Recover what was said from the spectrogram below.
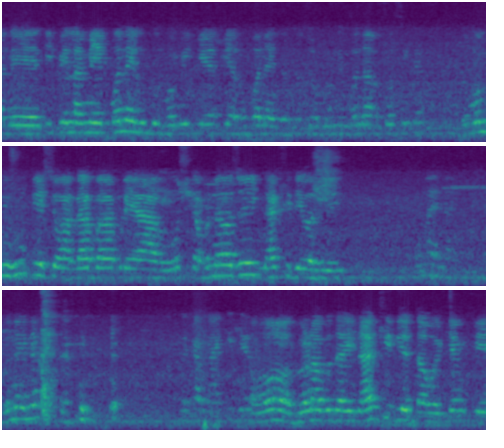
અને તે પહેલાં મેં એક બનાવ્યું હતું મમ્મી કે અત્યારે બનાવી દઉં. તો જો મમ્મી બનાવતો ઓસીકા તો મમ્મી શું કહેશો? આ ગાભા આપણે આ ઓશિકા બનાવવા જોઈએ નાખી દેવા જોઈએ? બનાવી નાખ. હા ઘણા બધા એ નાખી દેતા હોય. કેમ કે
